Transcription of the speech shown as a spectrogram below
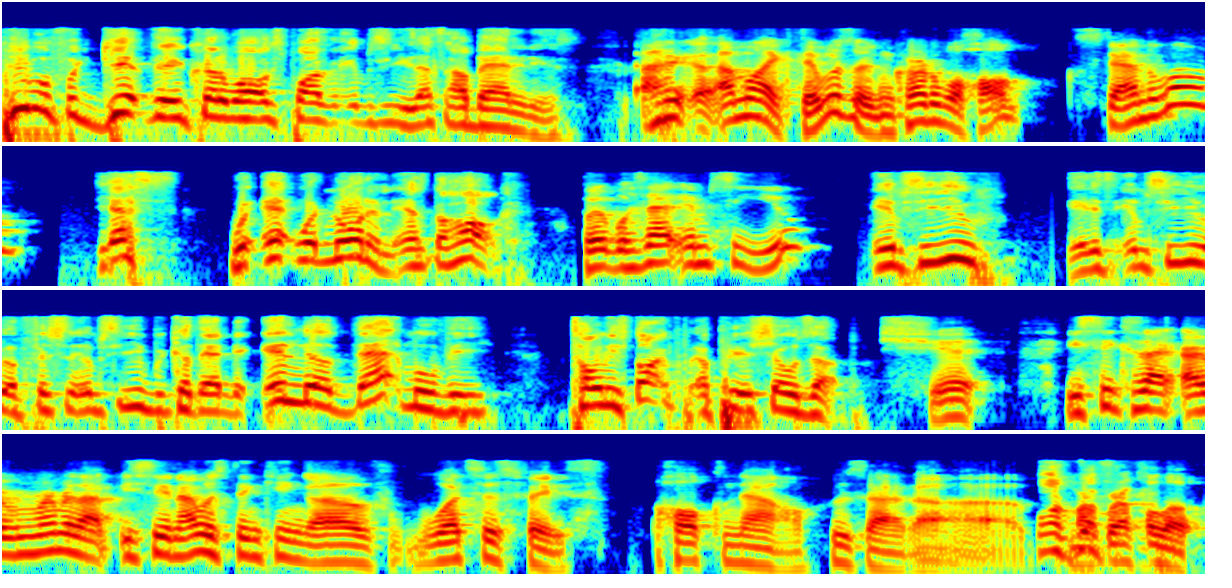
people forget the Incredible Hulk's part of the MCU. That's how bad it is. I, I'm like, there was an Incredible Hulk standalone, Yes, with Edward Norton as the Hulk. but was that MCU? MCU. It is MCU, officially MCU, because at the end of that movie, Tony Stark appears, shows up. Shit. You see, because I, I remember that. You see, and I was thinking of what's his face, Hulk now. Who's that? Uh, Mark Mark, Ruffalo. Ruffalo.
